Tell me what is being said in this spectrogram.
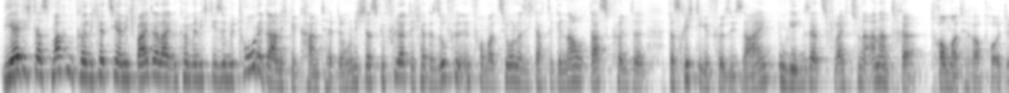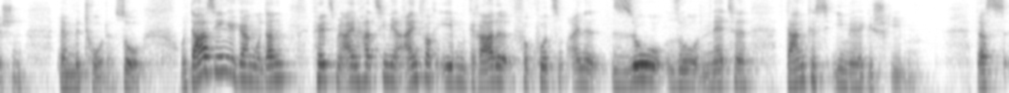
Wie hätte ich das machen können? Ich hätte sie ja nicht weiterleiten können, wenn ich diese Methode gar nicht gekannt hätte. Und ich das Gefühl hatte, ich hatte so viel Information, dass ich dachte, genau das könnte das Richtige für sie sein, im Gegensatz vielleicht zu einer anderen tra traumatherapeutischen äh, Methode. So, und da ist sie hingegangen und dann fällt es mir ein, hat sie mir einfach eben gerade vor kurzem eine so, so nette Dankes-E-Mail geschrieben. Dass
